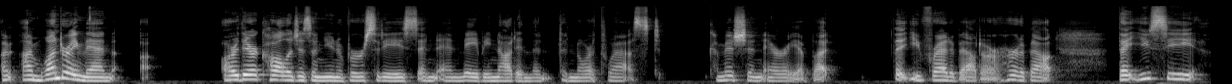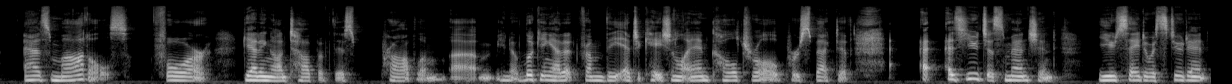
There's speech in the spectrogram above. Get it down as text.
I'm wondering then are there colleges and universities, and, and maybe not in the, the Northwest Commission area, but that you've read about or heard about, that you see as models for getting on top of this problem? Um, you know, looking at it from the educational and cultural perspective. As you just mentioned, you say to a student,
